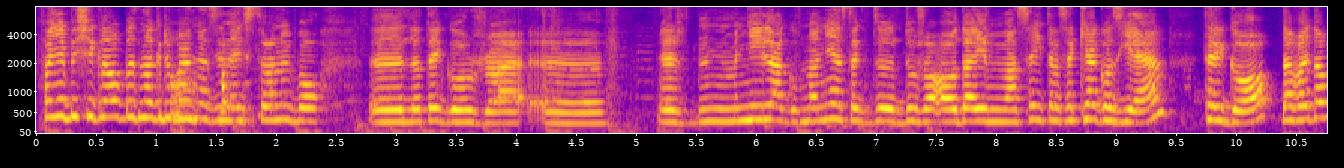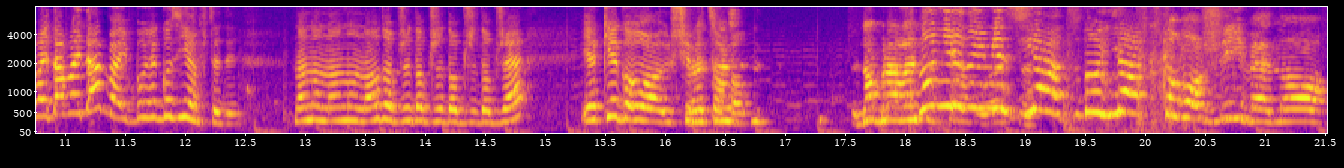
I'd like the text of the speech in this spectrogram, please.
Fajnie by się grało bez nagrywania z jednej strony, bo e, dlatego, że e, wiesz, mniej lagów, no nie jest tak du- dużo, o daje mi masę i teraz jak ja go zjem, tego, dawaj, dawaj, dawaj, dawaj, bo ja go zjem wtedy. No, no, no, no, no, dobrze, dobrze, dobrze, dobrze. Jakiego, o, już się wycofał. Dobra, lecę. No nie, no i mnie zjadł, no jak to możliwe, no.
